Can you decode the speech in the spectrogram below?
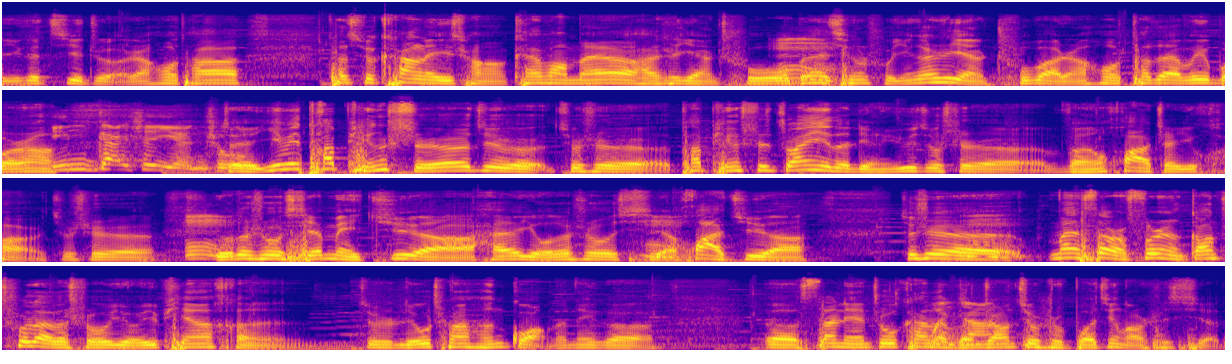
一个记者，然后他他去看了一场开放麦啊，还是演出，我不太清楚，应该是演出吧。然后他在微博上应该是演出。对，因为他平时就就是他平时专业的领域就是文化这一块儿，就是嗯有的时候写美剧啊，还有有的时候写话剧啊。就是嗯麦瑟尔夫人刚出来的时候，有一篇很就是流传很广的那个，呃，三联周刊的文章，就是博静老师写的。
